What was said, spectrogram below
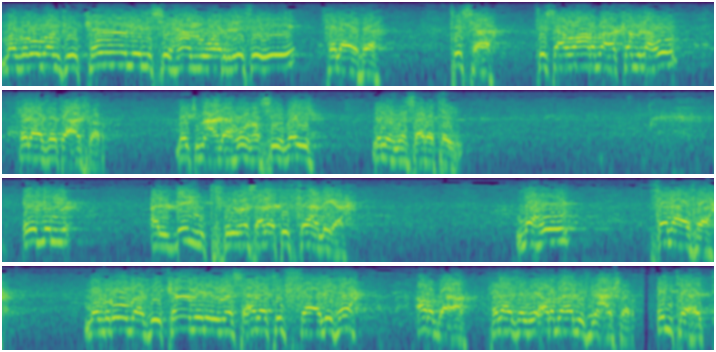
مضروبا في كامل سهام مورثه ثلاثة. تسعة. تسعة وأربعة كم له؟ ثلاثة عشر. نجمع له نصيبيه من المسألتين. ابن البنت في المسألة الثانية له ثلاثة مضروبة في كامل المسألة الثالثة أربعة ثلاثة في أربعة باثنى عشر. انتهت.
